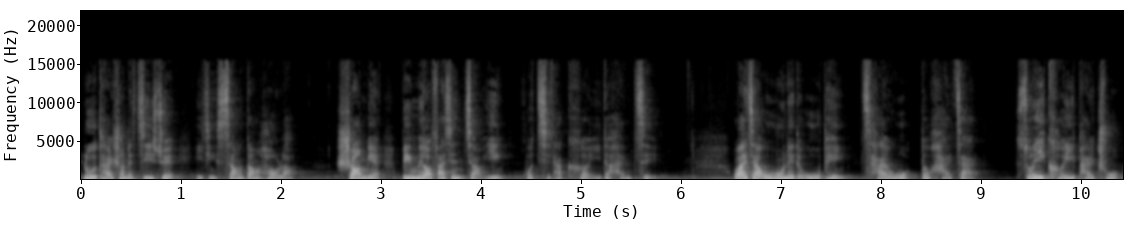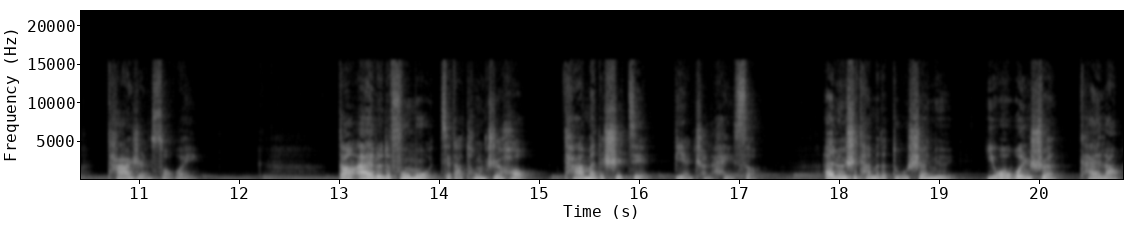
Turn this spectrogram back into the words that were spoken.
露台上的积雪已经相当厚了，上面并没有发现脚印或其他可疑的痕迹。外加屋内的物品、财物都还在，所以可以排除他人所为。当艾伦的父母接到通知后，他们的世界变成了黑色。艾伦是他们的独生女，一位温顺。开朗、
